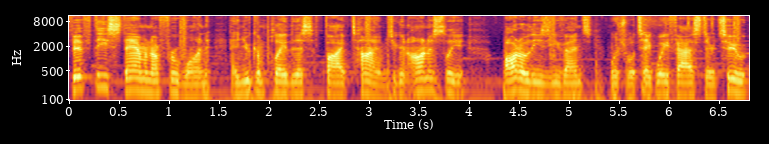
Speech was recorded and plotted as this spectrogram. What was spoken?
50 stamina for one, and you can play this five times. You can honestly auto these events, which will take way faster too,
